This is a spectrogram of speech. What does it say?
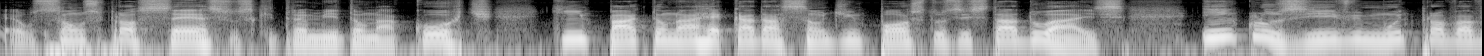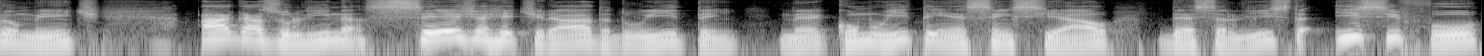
é são os processos que tramitam na corte que impactam na arrecadação de impostos estaduais. Inclusive, muito provavelmente, a gasolina seja retirada do item, né, como item essencial dessa lista, e se for,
